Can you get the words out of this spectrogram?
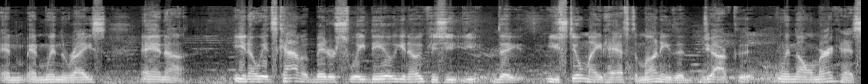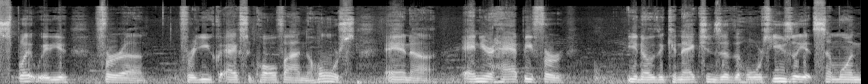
and, and win the race. And uh, you know, it's kind of a bittersweet deal, you know, because you you, they, you still made half the money the jock when the All American has split with you for uh, for you actually qualifying the horse, and uh, and you're happy for you know the connections of the horse. Usually, it's someone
